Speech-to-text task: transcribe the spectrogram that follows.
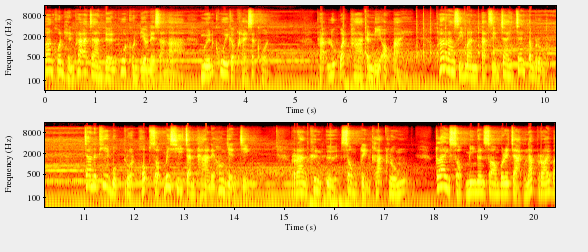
บางคนเห็นพระอาจารย์เดินพูดคนเดียวในศาลา เหมือนคุยกับใครสักคน พระลูกวัดพากันหนีออกไป พระรังสีมันตัดสินใจแจ้งตำรวจ เจ้าหน้าที่บุกตรวจพบศพไม่ชีจันทาในห้องเย็นจริง ร่างขึ้นอืดทรงกลิ่นคละคลุ้ง ใกล้ศพมีเงินซองบริจาคนับร้อยใบ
